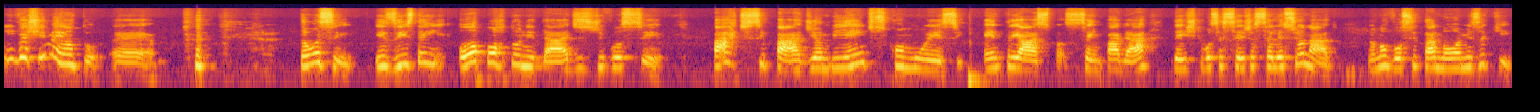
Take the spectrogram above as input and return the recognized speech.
investimento. É... então, assim, existem oportunidades de você participar de ambientes como esse, entre aspas, sem pagar, desde que você seja selecionado. Eu não vou citar nomes aqui.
